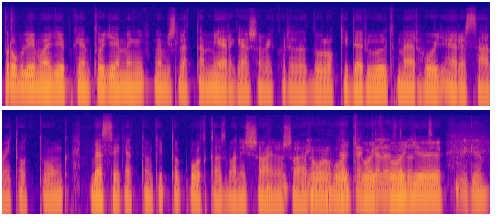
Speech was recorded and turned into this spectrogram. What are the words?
probléma egyébként, hogy én még nem is lettem mérges, amikor ez a dolog kiderült, mert hogy erre számítottunk. Beszélgettünk itt a podcastban is sajnos arról, Igen, hogy, hogy, hogy, Igen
